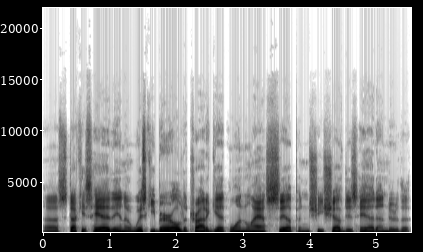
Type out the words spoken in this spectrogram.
uh, stuck his head in a whiskey barrel to try to get one last sip, and she shoved his head under the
